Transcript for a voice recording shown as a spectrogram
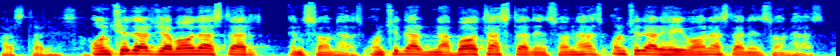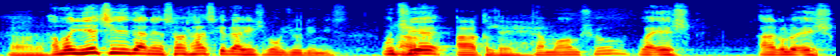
هست در انسان. اون چه در جماد است در انسان هست. اون چه در نبات است در انسان هست. اون چه در حیوان است در انسان هست. بله. اما یه چیزی در انسان هست که در هیچ موجودی نیست. اون چیه؟ عق- عقله. تمام شد. و عشق. عقل و عشق.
